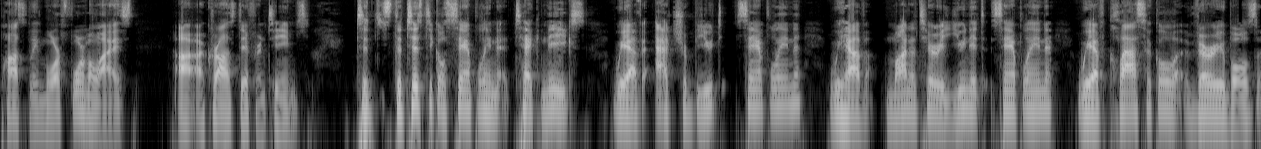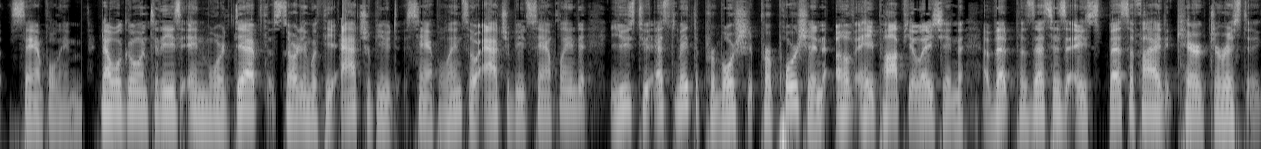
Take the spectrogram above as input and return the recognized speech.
possibly more formalized uh, across different teams. To statistical sampling techniques, we have attribute sampling, we have monetary unit sampling, we have classical variables sampling. Now we'll go into these in more depth, starting with the attribute sampling. So attribute sampling used to estimate the proportion of a population that possesses a specified characteristic.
